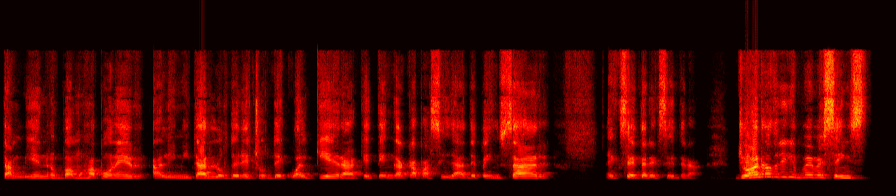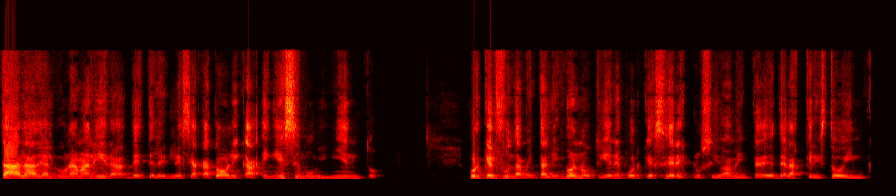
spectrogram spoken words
también nos vamos a poner a limitar los derechos de cualquiera que tenga capacidad de pensar, etcétera, etcétera. Joan Rodríguez Bebe se instala de alguna manera desde la Iglesia Católica en ese movimiento, porque el fundamentalismo no tiene por qué ser exclusivamente desde las Cristo Inc.,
